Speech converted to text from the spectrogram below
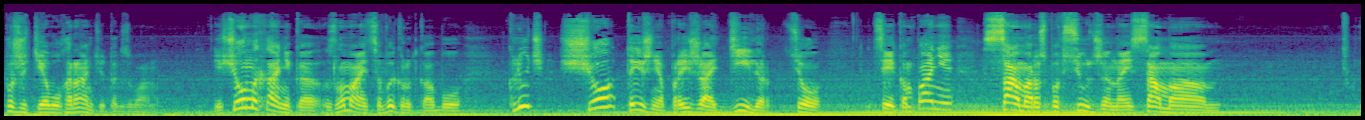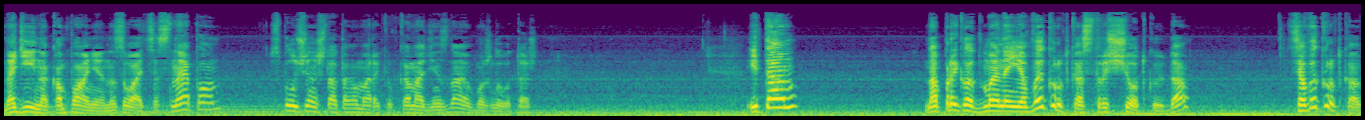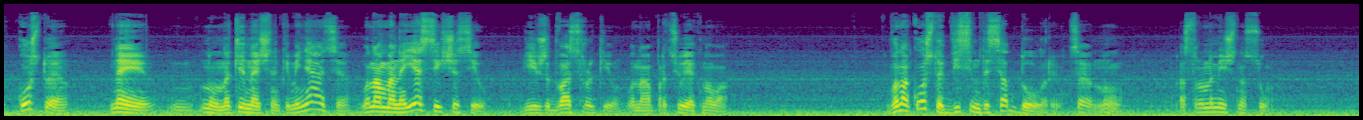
пожиттєву гарантію, так звану. Якщо у механіка зламається викрутка або ключ. Щотижня приїжджає ділер цього, цієї компанії, сама розповсюджена і сама надійна компанія називається Snap-on в Сполучених Штатах Америки, в Канаді не знаю, можливо, теж. І там, наприклад, в мене є викрутка з трещоткою, да? Ця викрутка коштує, неї ну, накінечники міняються. Вона в мене є з цих часів, їй вже 20 років, вона працює як нова. Вона коштує 80 доларів. Це ну, астрономічна сума.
